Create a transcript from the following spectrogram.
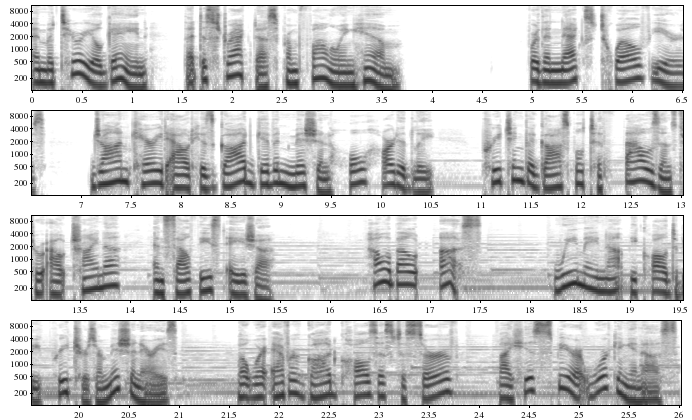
and material gain that distract us from following Him. For the next 12 years, John carried out his God given mission wholeheartedly, preaching the gospel to thousands throughout China and Southeast Asia. How about us? We may not be called to be preachers or missionaries, but wherever God calls us to serve, by His Spirit working in us,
